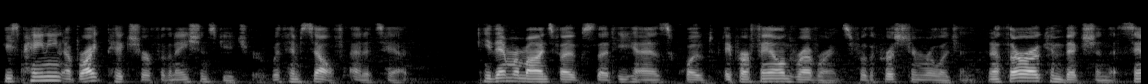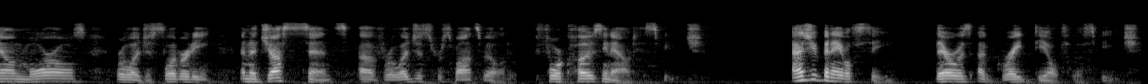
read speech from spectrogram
He's painting a bright picture for the nation's future, with himself at its head. He then reminds folks that he has, quote, a profound reverence for the Christian religion and a thorough conviction that sound morals, religious liberty, and a just sense of religious responsibility before closing out his speech. As you've been able to see, there was a great deal to the speech.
